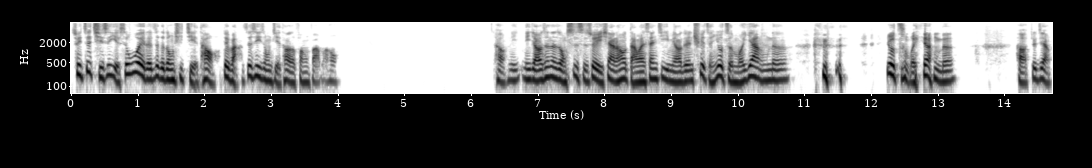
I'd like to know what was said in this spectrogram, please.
所以这其实也是为了这个东西解套，对吧？这是一种解套的方法嘛。吼，好，你你假如是那种四十岁以下，然后打完三剂疫苗的人确诊又怎么样呢？又怎么样呢？好，就这样。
